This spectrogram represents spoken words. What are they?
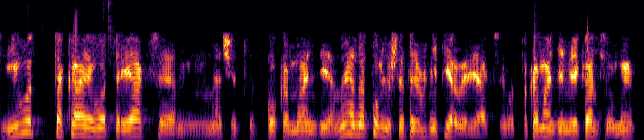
и вот такая вот реакция, значит, по команде. Ну, я напомню, что это же не первая реакция. Вот по команде американцев мы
